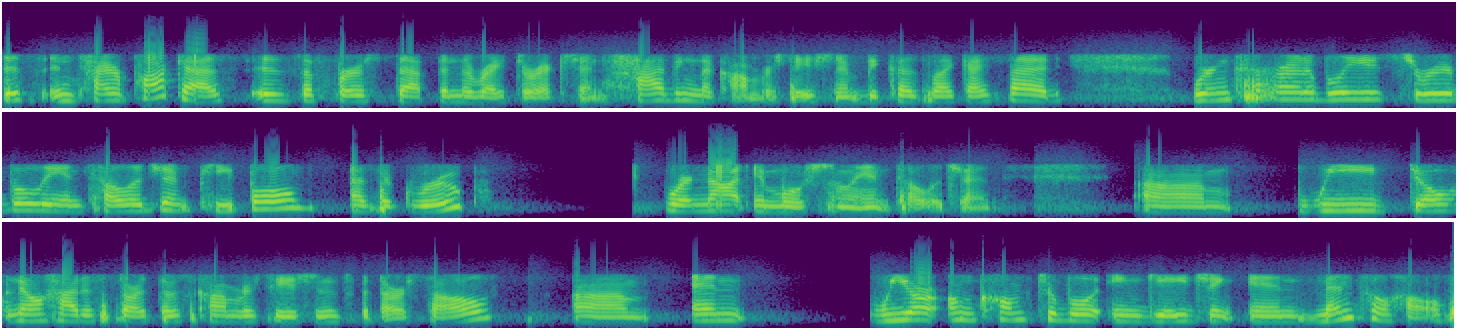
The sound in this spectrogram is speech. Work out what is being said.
this entire podcast is the first step in the right direction, having the conversation. Because, like I said, we're incredibly cerebrally intelligent people as a group. We're not emotionally intelligent. Um, we don't know how to start those conversations with ourselves. Um, and we are uncomfortable engaging in mental health,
